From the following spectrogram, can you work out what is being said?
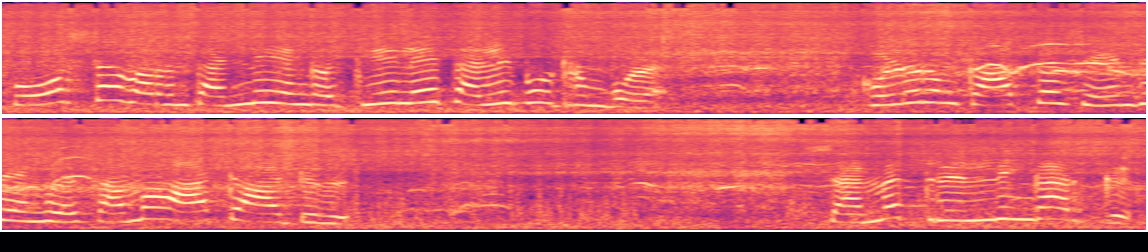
ஃபோர்ஸாக வரும் தண்ணி எங்களை கீழே தள்ளி போட்டுரும் போல. குளிரும் காற்றும் சேர்ந்து எங்களை செம ஆட்டு ஆட்டுது. செம த்ரில்லிங்காக இருக்குது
